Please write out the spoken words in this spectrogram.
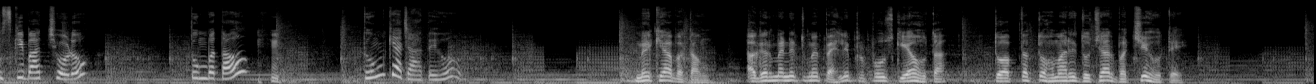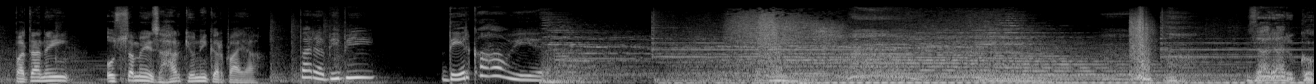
उसकी बात छोड़ो। तुम बताओ। तुम क्या चाहते हो? मैं क्या बताऊँ? अगर मैंने तुम्हें पहले प्रपोज किया होता तो अब तक तो हमारे दो चार बच्चे होते। पता नहीं उस समय इजहार क्यों नहीं कर पाया। पर अभी भी देर कहाँ हुई है? जरा रुको।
